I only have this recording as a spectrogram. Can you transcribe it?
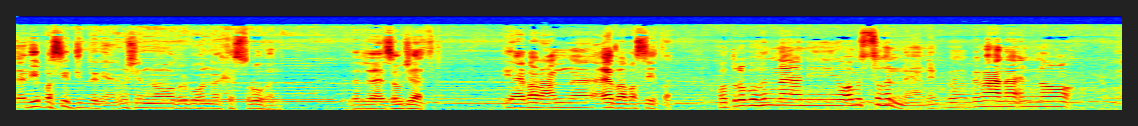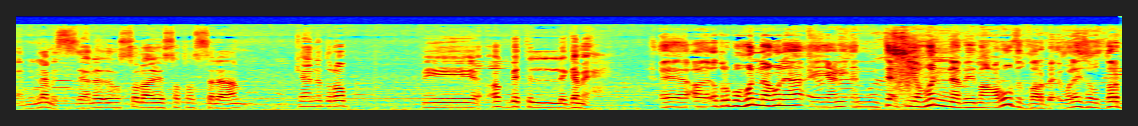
تأديب بسيط جدا يعني. مش إنه يضربوهن يكسروهن للزوجات. هي عبارة عن عظة بسيطة. واضربوهن يعني وأمسوهن يعني بمعنى إنه يعني لمس. يعني الرسول عليه الصلاة والسلام كان يضرب بعقبه الجمح آه، اضربوهن هنا يعني أن تأتيهن بمعروف الضرب وليس بالضرب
